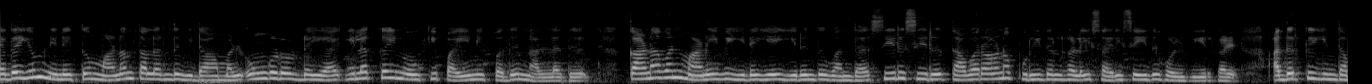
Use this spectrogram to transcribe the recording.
எதையும் நினைத்து மனம் தளர்ந்து விடாமல் உங்களுடைய இலக்கை நோக்கி பயணிப்பது நல்லது. கணவன் மனைவி இடையே இருந்து வந்த சிறு சிறு தவறான புரிதல்களை சரி செய்து கொள்வீர்கள். அதற்கு இந்த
